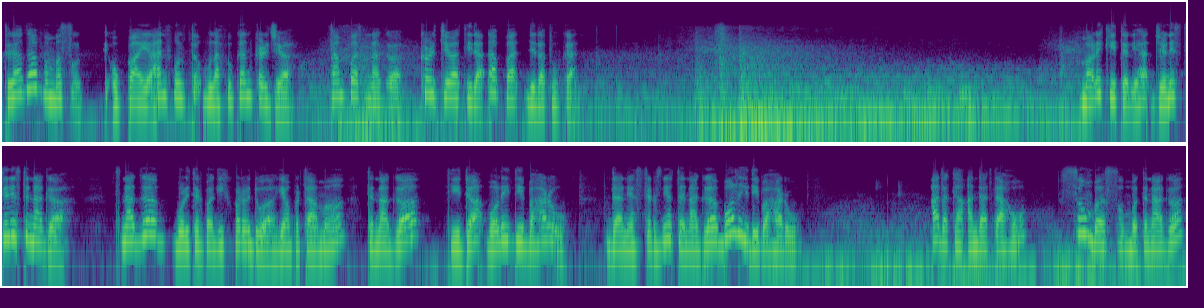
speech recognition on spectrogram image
Tenaga bermaksud keupayaan untuk melakukan kerja. Tanpa tenaga, kerja tidak dapat dilakukan. Mari kita lihat jenis-jenis tenaga. Tenaga boleh terbagi kepada dua. Yang pertama, tenaga tidak boleh dibaharu. Dan yang seterusnya, tenaga boleh dibaharu. Adakah anda tahu sumber-sumber tenaga?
